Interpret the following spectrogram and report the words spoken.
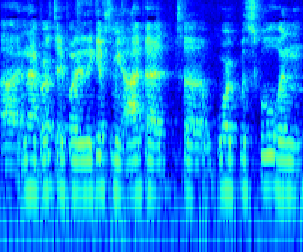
Uh, in that birthday party, they gifted me an iPad to work with school, and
